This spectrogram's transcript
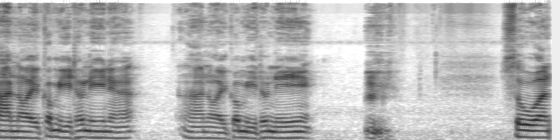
ฮานอยก็มีเท่านี้นะฮะฮานอยก็มีเท่านี้ ส่วน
